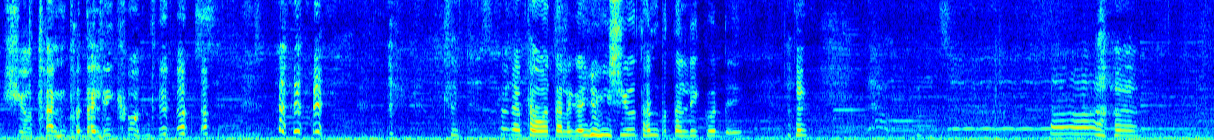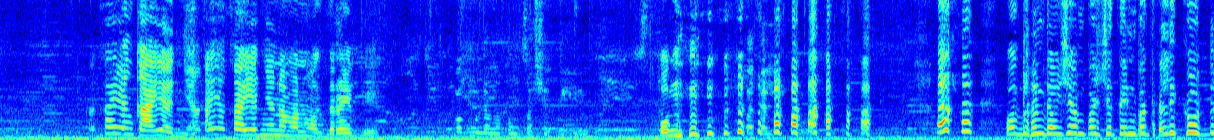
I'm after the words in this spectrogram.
shootan padalikod. Nakatawa talaga yung shootan patalikod eh. Kayang-kaya niya. Kaya-kaya niya naman mag-drive eh. Wag mo lang akong pasyutin. Kung Patalik ko. wag lang daw siyang pasyutin patalikod.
